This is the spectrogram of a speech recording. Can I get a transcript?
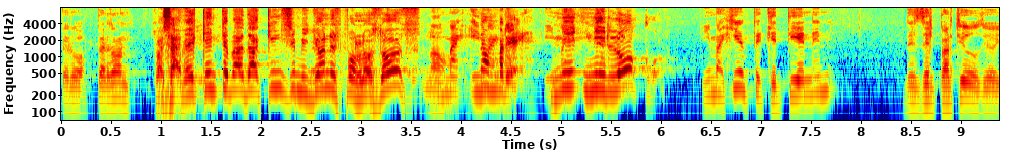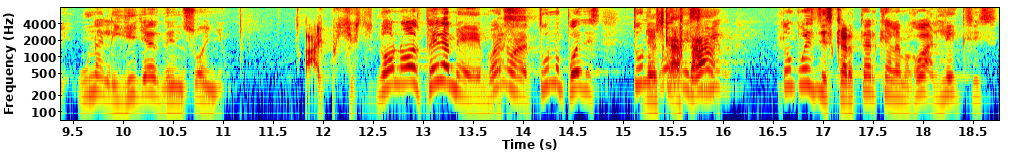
Pero, perdón. Pues a ver quién te va a dar 15 millones por los dos. No, hombre, ni, ni loco. Imagínate que tienen, desde el partido de hoy, una liguilla de ensueño. Ay, pues, No, no, espérame. Bueno, tú no puedes. Tú no Descartar. Puedes decir- no puedes descartar que a lo mejor Alexis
